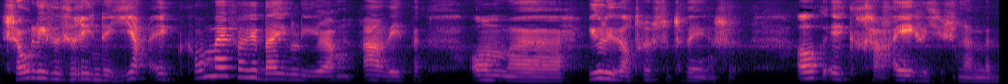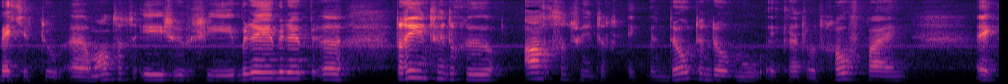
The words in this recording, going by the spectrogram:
Zo, lieve vrienden. Ja, ik kom even weer bij jullie aan- aanwippen. Om eh, jullie wel rusten te wensen. Ook ik ga eventjes naar mijn bedje toe. eh, want het is, eh, 23 uur 28. Ik ben dood en doodmoe. Ik heb wat hoofdpijn. Ik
